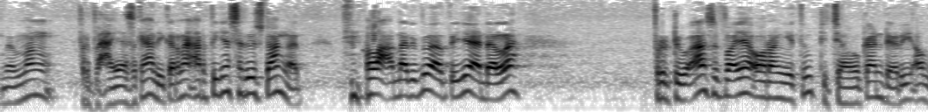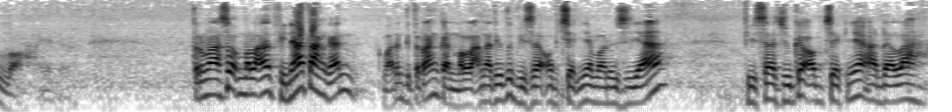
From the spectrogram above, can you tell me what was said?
memang berbahaya sekali karena artinya serius banget. Melaknat itu artinya adalah berdoa supaya orang itu dijauhkan dari Allah. Gitu. Termasuk melaknat binatang kan kemarin diterangkan melaknat itu bisa objeknya manusia, bisa juga objeknya adalah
